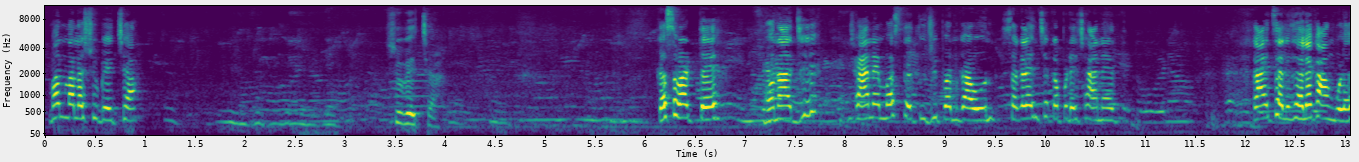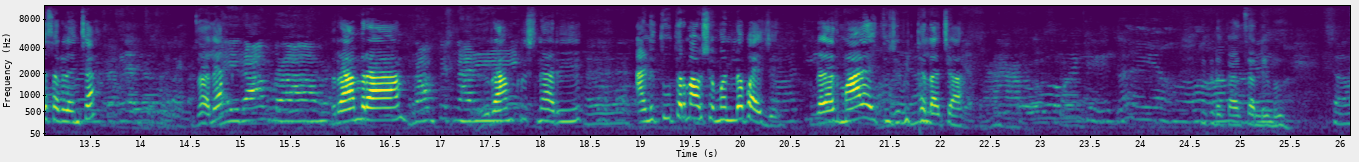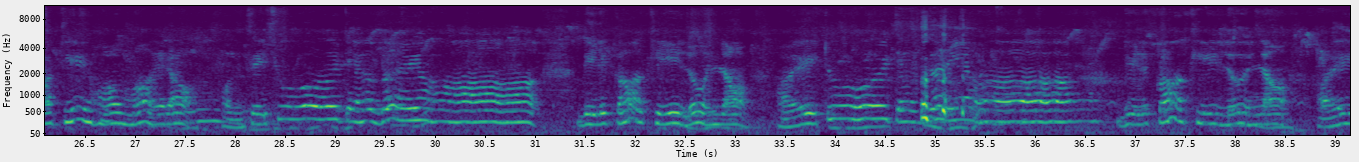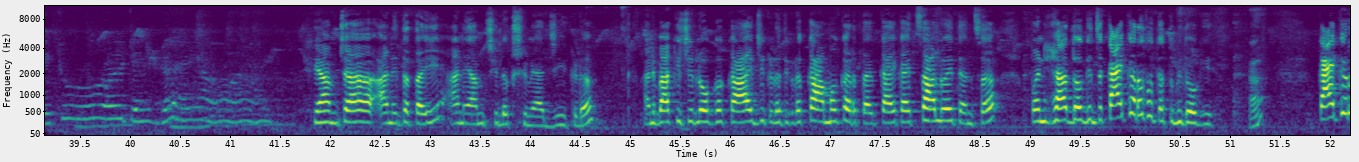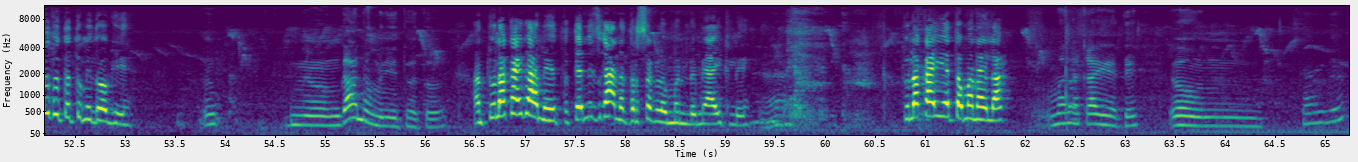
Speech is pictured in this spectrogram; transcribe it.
मन मला शुभेच्छा. शुभेच्छा. कसं वाटतंय? म्हणा आजी. छान आहे मस्त आहे तुझी पण गाऊन. सगळ्यांचे कपडे छान आहेत. काय चालू झाल्या का आंघोळ्या सगळ्यांच्या? झाल्या? राम राम. राम राम. रामकृष्ण हरी. रामकृष्ण हरी. आणि तू तर मावशी म्हणलं पाहिजे. गळ्यात माळ आहे तुझी विठ्ठलाच्या. इकडं काय चाललंय बघ. साथी हमारा हमसे छूट गया. दिल का खिलौना है टूट गया. दिल का खिलौना है टूट गया. हे आमच्या अनिताताई आणि आमची लक्ष्मी आजी इकडं. आणि बाकीचे लोक काय जिकडं तिकडं कामं करतायत काय काय चालू आहे त्यांचं. पण ह्या दोघींचं काय करत होत्या तुम्ही दोघी? हा? काय करत होत्या तुम्ही दोघी? गाणं म्हणत होतो. आणि तुला काय गाणं येतं? त्यांनीच गाणं तर सगळं म्हणलं मी ऐकले. तुला काय येतं म्हणायला? मला काय येते? अं, काय ग?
